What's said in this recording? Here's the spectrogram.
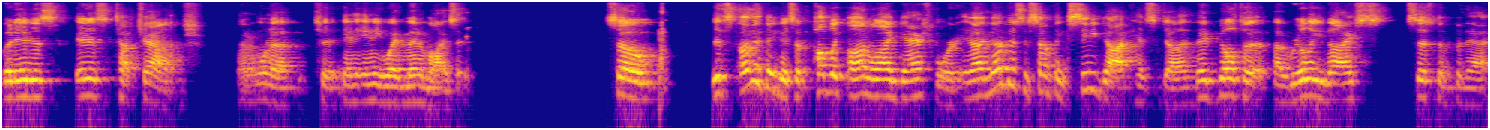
but it is, it is a tough challenge. I don't want to, to in any way minimize it. So this other thing is a public online dashboard. And I know this is something CDOT has done. They've built a, a really nice system for that.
